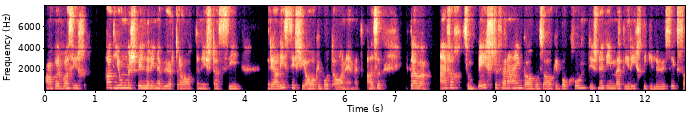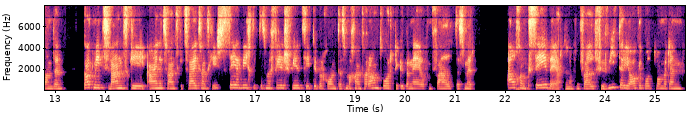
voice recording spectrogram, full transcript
Aber was ich gerade jungen Spielerinnen würde raten, ist, dass sie realistische Angebote annehmen. Also ich glaube, einfach zum besten Verein gehen, wo das Angebot kommt, ist nicht immer die richtige Lösung, sondern gerade mit 20, 21, 22 ist es sehr wichtig, dass man viel Spielzeit bekommt, dass man Verantwortung übernehmen auf dem Feld, dass man auch kann gesehen werden auf dem Feld für weitere Angebote, die man dann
